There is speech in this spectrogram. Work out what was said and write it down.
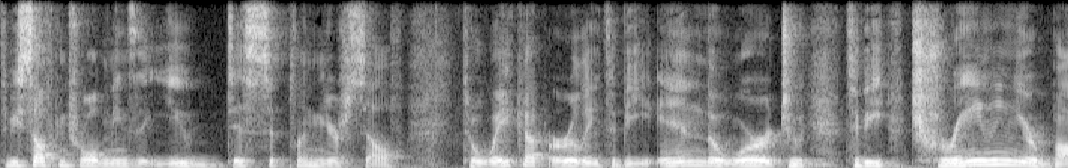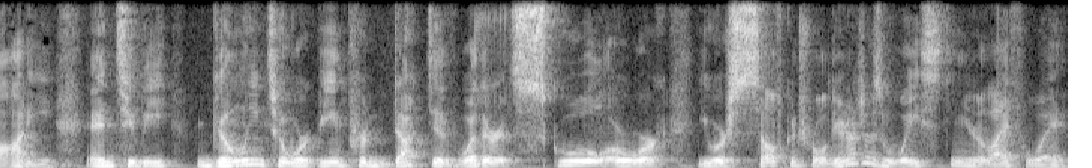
To be self controlled means that you discipline yourself to wake up early, to be in the Word, to, to be training your body, and to be going to work, being productive, whether it's school or work. You are self controlled. You're not just wasting your life away.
